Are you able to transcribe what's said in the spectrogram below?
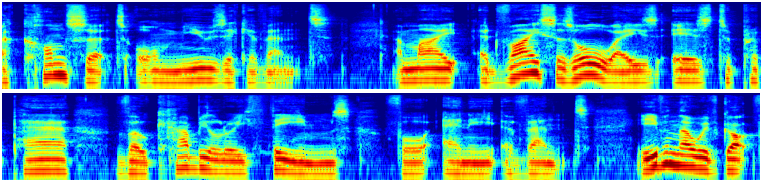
a concert or music event. And my advice, as always, is to prepare vocabulary themes for any event. Even though we've got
